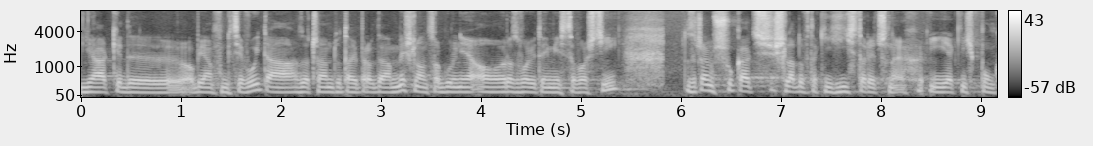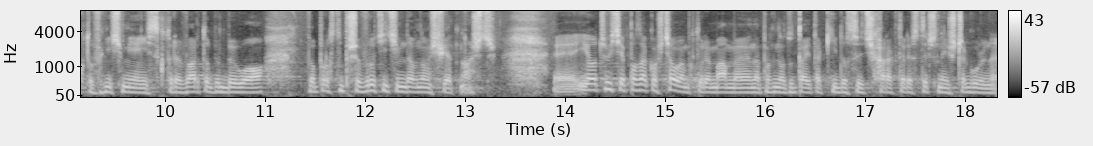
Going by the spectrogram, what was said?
ja kiedy objąłem funkcję wójta, zacząłem tutaj, prawda, myśląc ogólnie o rozwoju tej miejscowości, zacząłem szukać śladów takich historycznych i jakichś punktów, jakichś miejsc, które warto by było po prostu przywrócić im dawną świetność. Yy, I oczywiście poza kościołem, który mamy na pewno tutaj taki dosyć charakterystyczny i szczególny,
